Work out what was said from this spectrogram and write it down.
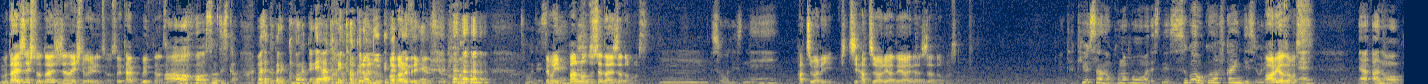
まあ、大事な人と大事じゃない人がいるんですよ。それタイプ別なんですよ。ああそうですか、はい、またここで細かくね 分かれていくんですけど。そうです、ね、でも一般論としては大事だと思います。うんそうですね。8割78割は出会い大事だと思いますよ。竹内さんのこの本はですねすごい奥が深いんですよね。ありがとうございます、ね、いやあの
